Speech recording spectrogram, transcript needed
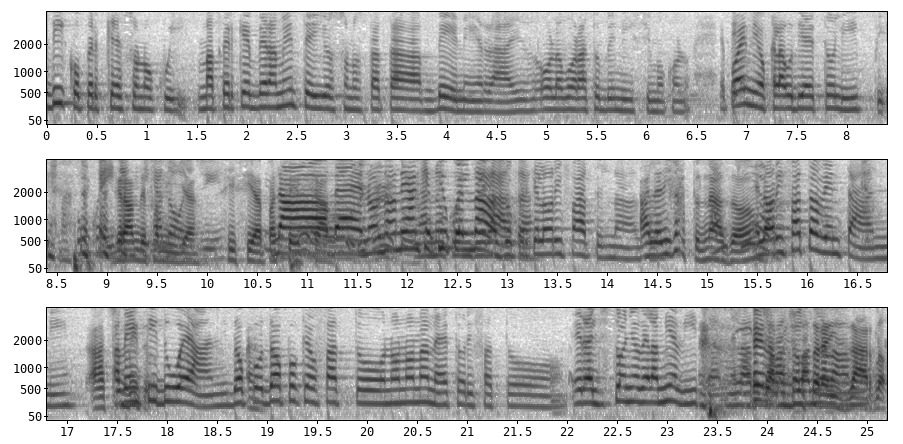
dico perché sono qui, ma perché veramente io sono stata bene in RAI, ho lavorato benissimo con lui. E poi il mio Claudietto Lippi. Grande famiglia. Sì, sì, è pazzesca. No, beh, non ho neanche più quel naso perché l'ho rifatto il naso. Ah, l'hai rifatto il naso? E l'ho rifatto a 20 anni, Ah, a subito- Eh. 22 anni. Dopo, dopo che ho fatto Non ho Nanetto ho rifatto... Era il sogno della mia vita, me l'ha Era regalato giusto realizzarlo.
